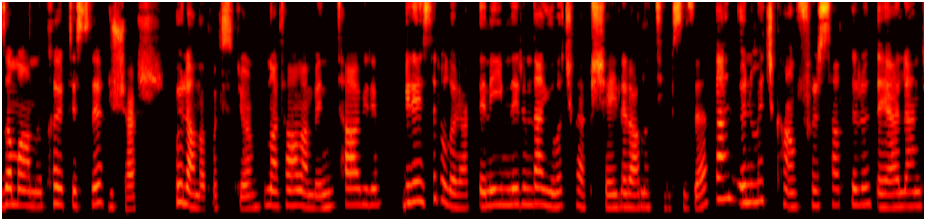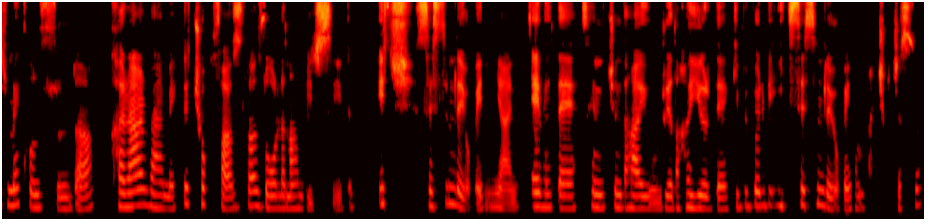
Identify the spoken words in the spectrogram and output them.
zamanın kalitesi düşer. Böyle anlatmak istiyorum. Bunlar tamamen benim tabirim. Bireysel olarak deneyimlerimden yola çıkarak şeyler anlatayım size. Ben önüme çıkan fırsatları değerlendirme konusunda karar vermekte çok fazla zorlanan birisiydim. İç sesim de yok benim yani. Evet de senin için daha iyi olur ya da hayır de gibi böyle bir iç sesim de yok benim açıkçası.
